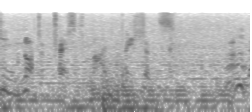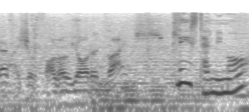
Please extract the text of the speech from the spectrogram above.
Do not test my patience. Ah, I shall follow your advice. Please tell me more.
